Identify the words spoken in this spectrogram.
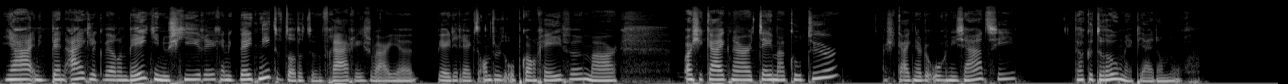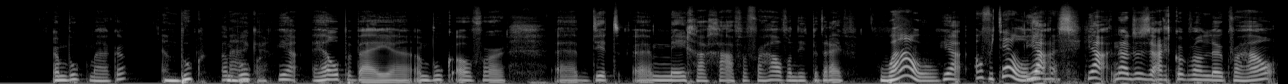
ja, en ik ben eigenlijk wel een beetje nieuwsgierig. En ik weet niet of dat het een vraag is waar je per direct antwoord op kan geven. Maar als je kijkt naar het thema cultuur, als je kijkt naar de organisatie, welke droom heb jij dan nog? Een boek maken. Een boek Een maken. boek, ja. Helpen bij eh, een boek over eh, dit eh, mega gave verhaal van dit bedrijf. Wauw. Ja, Oh, vertel. Ja. Ja, nou, dat is eigenlijk ook wel een leuk verhaal.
